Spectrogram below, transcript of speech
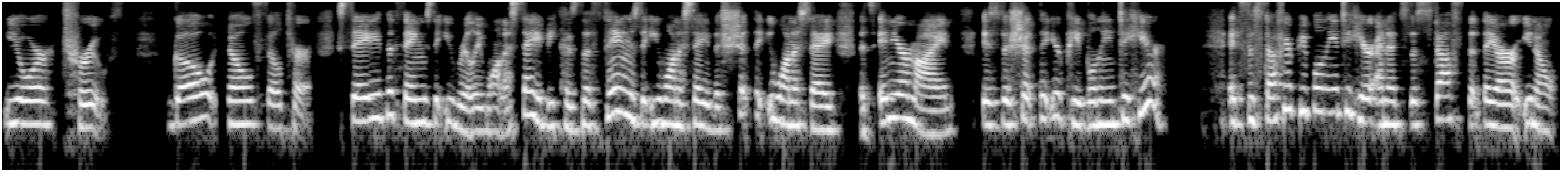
your truth. Go no filter. Say the things that you really want to say because the things that you want to say, the shit that you want to say that's in your mind is the shit that your people need to hear. It's the stuff your people need to hear and it's the stuff that they are, you know,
